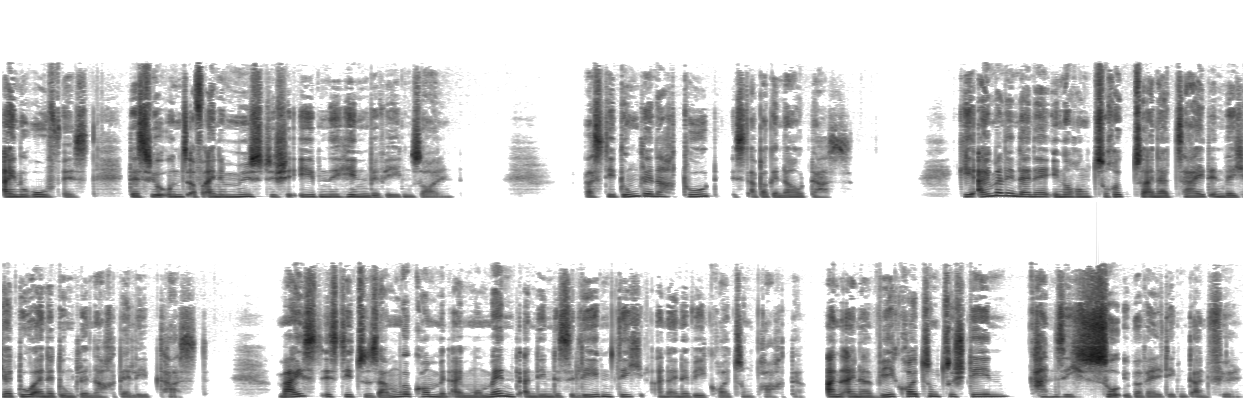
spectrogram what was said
ein Ruf ist, dass wir uns auf eine mystische Ebene hinbewegen sollen. Was die dunkle Nacht tut, ist aber genau das. Geh einmal in deine Erinnerung zurück zu einer Zeit, in welcher du eine dunkle Nacht erlebt hast. Meist ist sie zusammengekommen mit einem Moment, an dem das Leben dich an eine Wegkreuzung brachte. An einer Wegkreuzung zu stehen, kann sich so überwältigend anfühlen.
